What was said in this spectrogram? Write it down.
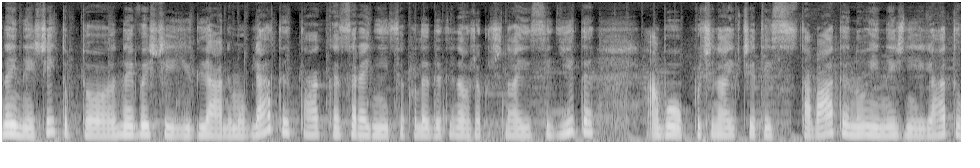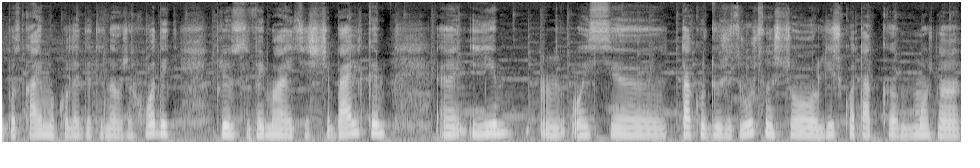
найнижчий, тобто найвищий для немовляти, так, середній це коли дитина вже починає сидіти або починає вчитись вставати. Ну і нижній ряд опускаємо, коли дитина вже ходить, плюс виймаються щебельки. Е, І ось е, також дуже зручно, що ліжко так можна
